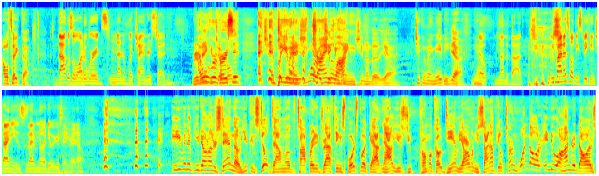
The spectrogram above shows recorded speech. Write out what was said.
I will take that. That was a lot of words, none of which I understood. Rear I will reverse chokehold? it and put you in wing. a She's more triangle of a chicken lock. wing. She know the, yeah. Chicken wing, maybe. Yeah. Yeah. Nope, none of that. we might as well be speaking Chinese because I have no idea what you're saying right now. Even if you don't understand, though, you can still download the top rated DraftKings Sportsbook app now. Use promo code DNVR when you sign up. You'll turn $1 into $100.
